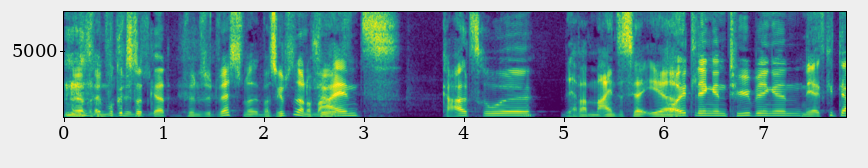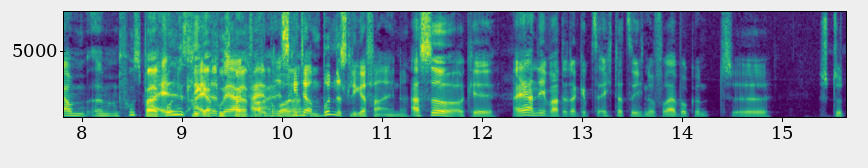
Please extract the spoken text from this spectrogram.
Ja, und Stuttgart. Für den Südwesten. Was gibt's denn da noch für? Mainz, Karlsruhe, Ja, aber Mainz ist ja eher. Reutlingen, Tübingen. Nee, es geht ja um ähm, Fußball, Heil- Bundesliga-Fußballverein. Heidelberg, es geht ja um Bundesliga-Vereine. Ach so, okay. Ah ja, nee, warte, da gibt es echt tatsächlich nur Freiburg und äh, Stutt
